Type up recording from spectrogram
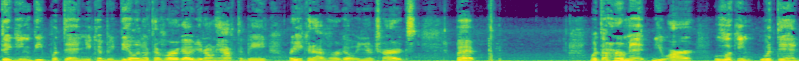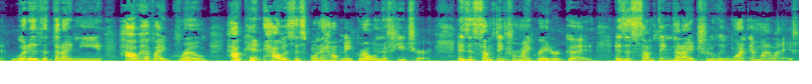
digging deep within. You could be dealing with a virgo. You don't have to be or you could have virgo in your charts. But with the hermit, you are looking within. What is it that I need? How have I grown? How can how is this going to help me grow in the future? Is this something for my greater good? Is this something that I truly want in my life?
